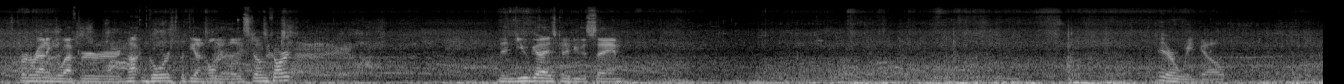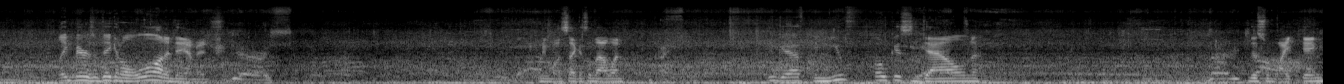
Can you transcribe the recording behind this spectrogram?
Let's turn around and go after not Gorst, but the Unholy Lodestone cart. Then you guys gonna do the same. There we go. Lake Bears have taken a lot of damage. Yes. 21 seconds on that one. Ugath, can you focus down this Wight King?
